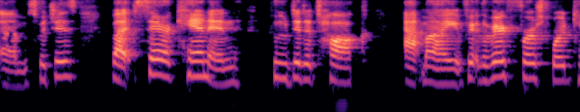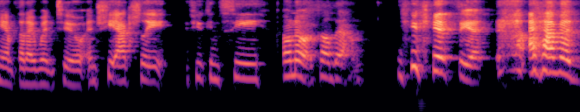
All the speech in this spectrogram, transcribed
um, switches. But Sarah Cannon, who did a talk at my the very first word camp that I went to, and she actually, if you can see, oh no, it fell down. You can't see it. I have a,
